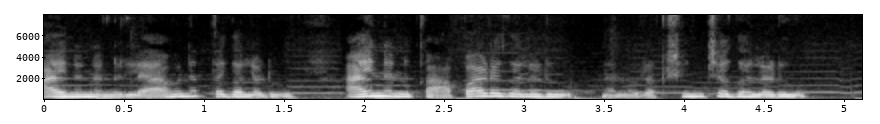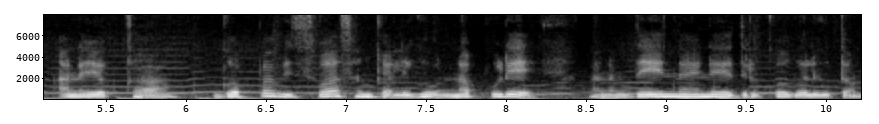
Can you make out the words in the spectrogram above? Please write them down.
ఆయన నన్ను లేవనెత్తగలడు. ఆయన నన్ను కాపాడగలడు. నన్ను రక్షించగలడు అనే యొక్క గొప్ప విశ్వాసం కలిగి ఉన్నప్పుడే మనం దేన్నైనా ఎదుర్కోగలుగుతాం.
